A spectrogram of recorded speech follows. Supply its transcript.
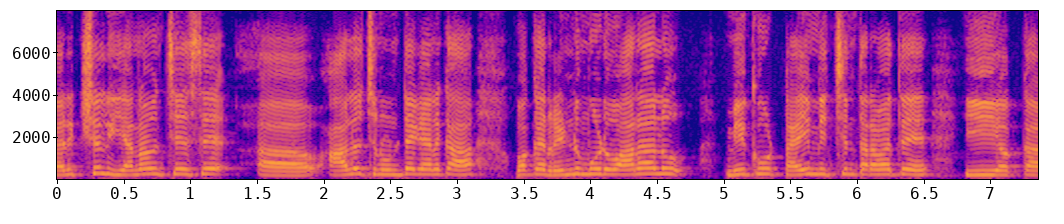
పరీక్షలు అనౌన్స్ చేసే ఆలోచన ఉంటే కనుక ఒక రెండు మూడు వారాలు మీకు టైం ఇచ్చిన తర్వాతే ఈ యొక్క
